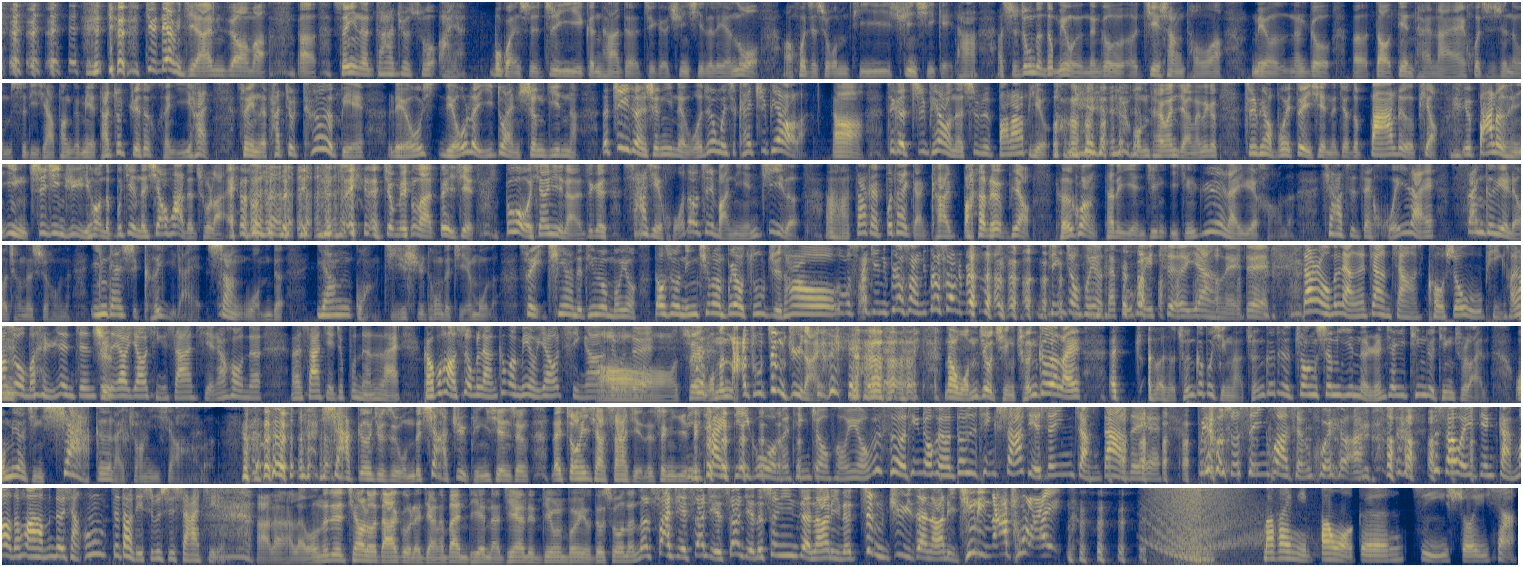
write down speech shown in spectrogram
就就亮起来，你知道吗？啊，所以呢，他就说，哎呀。不管是志毅跟他的这个讯息的联络啊，或者是我们提讯息给他啊，始终的都没有能够呃接上头啊，没有能够呃到电台来，或者是呢我们私底下碰个面，他就觉得很遗憾，所以呢他就特别留留了一段声音呢。那这段声音呢，我认为是开支票了啊。这个支票呢，是不是巴拉票？我们台湾讲的那个支票不会兑现的，叫做巴乐票，因为巴乐很硬，吃进去以后呢，不见得消化得出来，所以呢就没办法。兑现。不过我相信啊，这个沙姐活到这把年纪了啊，大概不太敢开巴乐票。何况她的眼睛已经越来越好了，下次再回来三个月疗程的时候呢，应该是可以来上我们的。央广即时通的节目了，所以亲爱的听众朋友，到时候您千万不要阻止他哦。我沙姐，你不要上，你不要上，你不要上。听众朋友才不会这样嘞。对，当然我们两个这样讲，口说无凭，好像说我们很认真，真的要邀请沙姐，然后呢，呃，沙姐就不能来，搞不好是我们俩根本没有邀请啊，对不对？哦，所以我们拿出证据来。那我们就请纯哥来，呃，不，纯哥不行了，纯哥这个装声音呢，人家一听就听出来了。我们要请夏哥来装一下好了。夏哥就是我们的夏志平先生，来装一下沙姐的声音。你太低估我们听众朋友，我们所有听众朋友都是听沙姐声音长大的耶！不要说声音化成灰了，就稍微一点感冒的话，他们都想，嗯，这到底是不是沙姐？好了好了，我们这敲锣打鼓的，讲了半天呢，亲爱的听众朋友都说呢，那沙姐沙姐沙姐的声音在哪里呢？证据在哪里？请你拿出来。麻烦你帮我跟志怡说一下，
